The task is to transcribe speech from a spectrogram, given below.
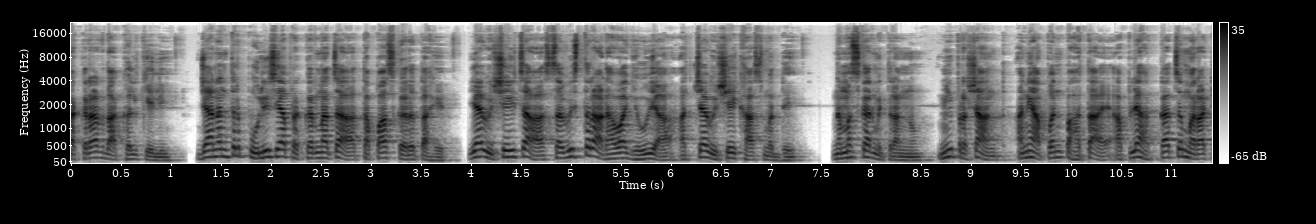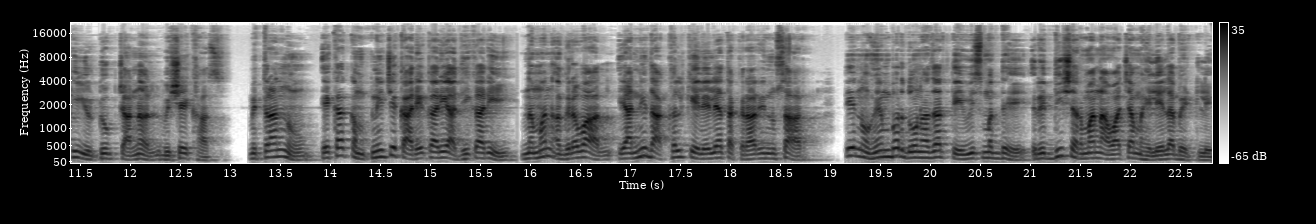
तक्रार दाखल केली. ज्यानंतर पोलीस या प्रकरणाचा तपास करत आहेत. याविषयीचा सविस्तर आढावा घेऊया आजच्या विषय खासमध्ये. नमस्कार मित्रांनो मी प्रशांत आणि आपण पाहताय आपल्या हक्काचं मराठी युट्यूब चॅनल विषय खास. मित्रांनो एका कंपनीचे कार्यकारी अधिकारी नमन अग्रवाल यांनी दाखल केलेल्या तक्रारीनुसार ते नोव्हेंबर दोन हजार तेवीसमध्ये रिद्धी शर्मा नावाच्या महिलेला भेटले.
